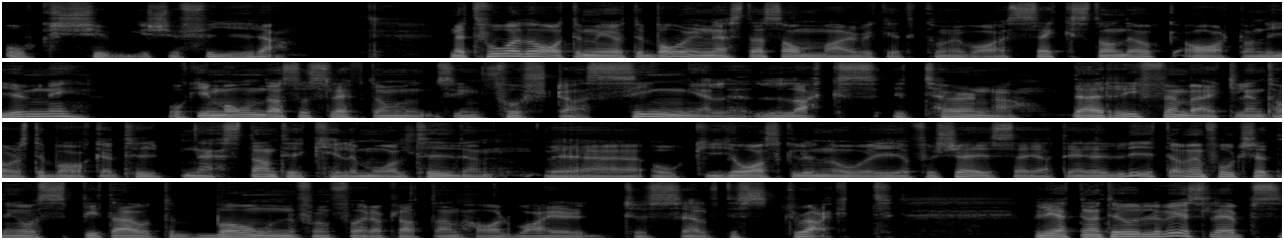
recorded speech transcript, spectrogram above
och 2024. Med två datum i Göteborg nästa sommar, vilket kommer vara 16 och 18 juni. Och i måndag så släppte de sin första singel, Lux Eterna. Där riffen verkligen tar oss tillbaka typ nästan till killemåltiden. Eh, och jag skulle nog i och för sig säga att det är lite av en fortsättning av Spit Out Bone från förra plattan Hardwired to Self-Destruct. Biljetterna till Ullevi släpps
